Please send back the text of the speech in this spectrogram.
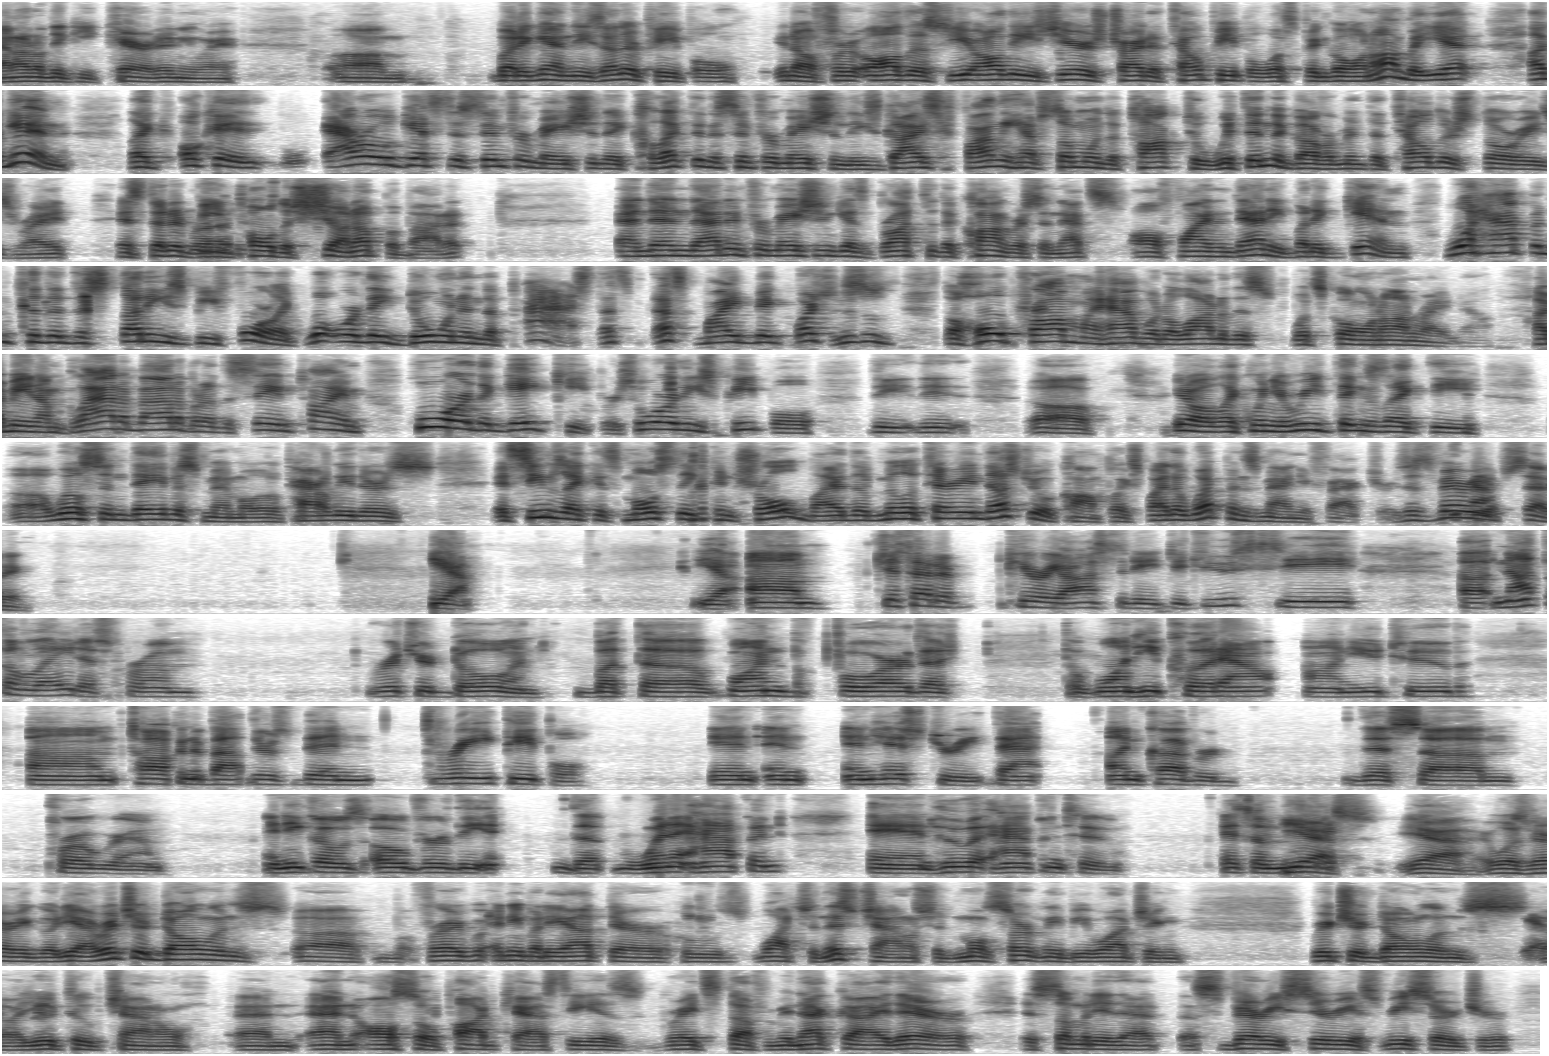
and I don't think he cared anyway. Um, but again, these other people, you know, for all this year, all these years, try to tell people what's been going on, but yet again, like okay, AARO gets this information, they collected this information. These guys finally have someone to talk to within the government to tell their stories, right? Instead of being told to shut up about it. And then that information gets brought to the Congress, and that's all fine and dandy. But again, what happened to the, the studies before? Like, what were they doing in the past? That's that's my big question. This is the whole problem I have with a lot of this. What's going on right now? I mean, I'm glad about it, but at the same time, who are the gatekeepers? Who are these people? The the uh, you know, like when you read things like the uh, Wilson Davis memo. Apparently, there's. It seems like it's mostly controlled by the military-industrial complex, by the weapons manufacturers. It's very yeah. upsetting. Yeah, yeah. Um, just out of curiosity, did you see uh, not the latest from Richard Dolan, but the one before the the one he put out on YouTube, um, talking about there's been three people in in in history that uncovered this um, program, and he goes over the the when it happened and who it happened to. It's a yes, yeah, it was very good. Yeah, Richard Dolan's uh, for anybody out there who's watching this channel should most certainly be watching Richard Dolan's uh, YouTube channel and and also podcast. He is great stuff. I mean, that guy there is somebody that a very serious researcher.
